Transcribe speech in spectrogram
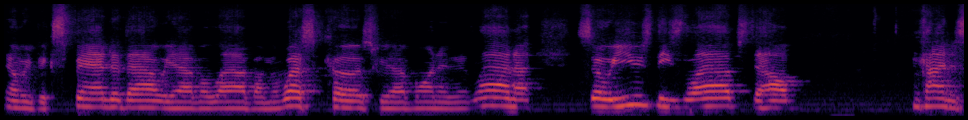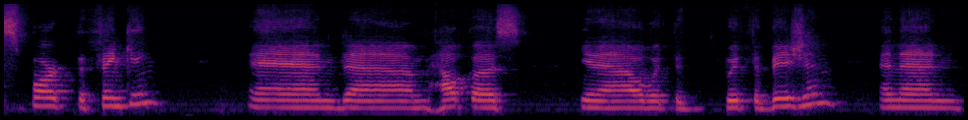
And we've expanded that. We have a lab on the West Coast. We have one in Atlanta. So we use these labs to help kind of spark the thinking and um, help us, you know, with the with the vision. And then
